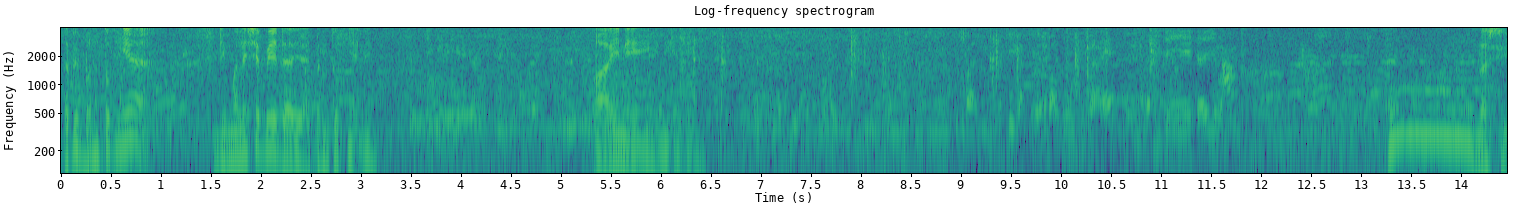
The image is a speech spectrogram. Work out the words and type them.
Tapi bentuknya di Malaysia beda ya bentuknya nih. Wah ini ini ini. Uh, nasi.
